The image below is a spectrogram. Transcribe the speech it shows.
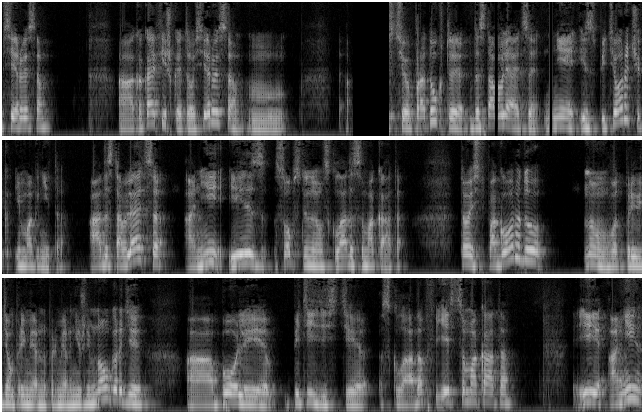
сервиса. А какая фишка этого сервиса? Есть продукты доставляются не из пятерочек и магнита, а доставляются они из собственного склада самоката. То есть по городу, ну вот приведем пример, например, в Нижнем Новгороде, а, более 50 складов есть самоката, и они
